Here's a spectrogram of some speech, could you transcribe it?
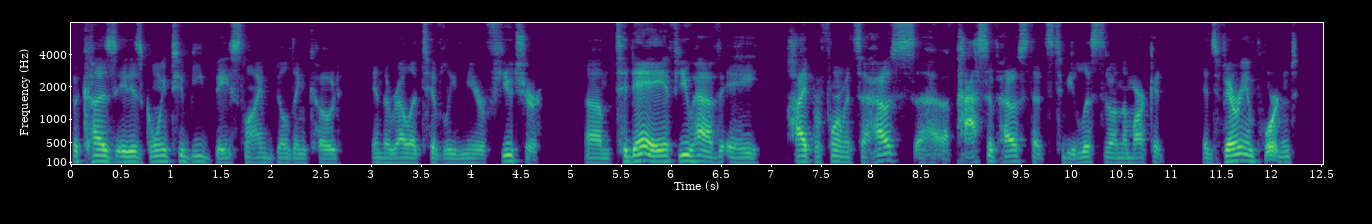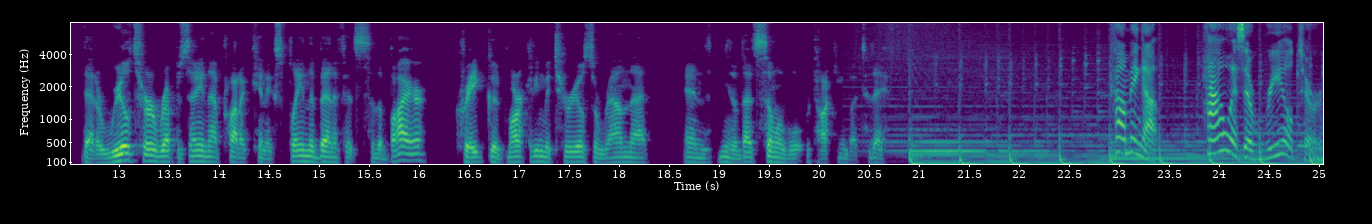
because it is going to be baseline building code in the relatively near future. Um, today, if you have a high performance house, a passive house that's to be listed on the market it's very important that a realtor representing that product can explain the benefits to the buyer, create good marketing materials around that, and you know that's some of what we're talking about today. Coming up, how as a realtor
